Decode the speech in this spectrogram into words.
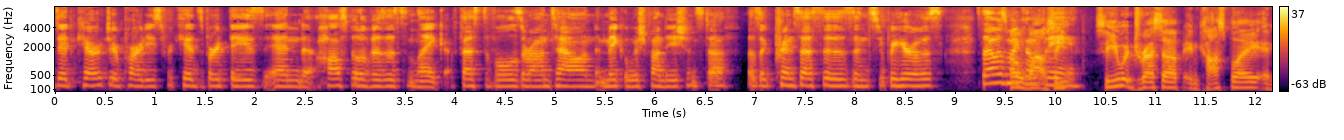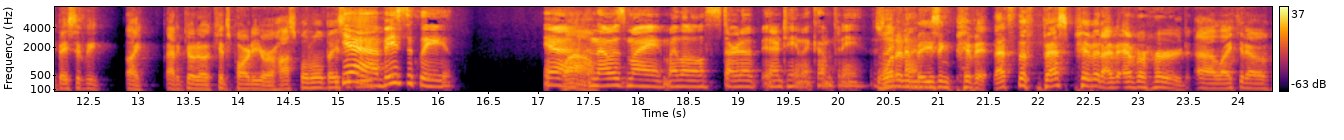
did character parties for kids' birthdays and hospital visits and like festivals around town and Make a Wish Foundation stuff. I was like princesses and superheroes. So that was my oh, company. Wow. So, you, so you would dress up in cosplay and basically like I'd go to a kid's party or a hospital, basically. Yeah, basically. Yeah, wow. and that was my my little startup entertainment company. What an fun. amazing pivot! That's the best pivot I've ever heard. Uh, like you know,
